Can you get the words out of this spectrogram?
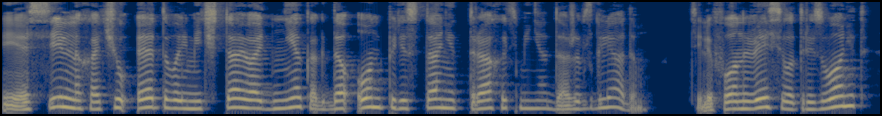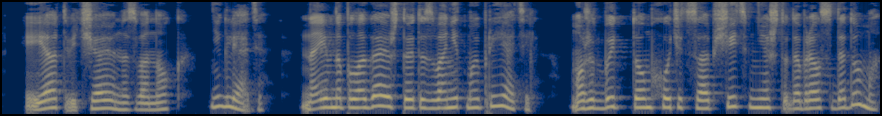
я сильно хочу этого и мечтаю о дне, когда он перестанет трахать меня даже взглядом. Телефон весело трезвонит, и я отвечаю на звонок, не глядя. Наивно полагаю, что это звонит мой приятель. Может быть, Том хочет сообщить мне, что добрался до дома?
